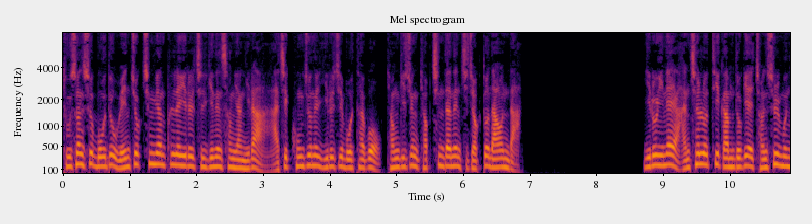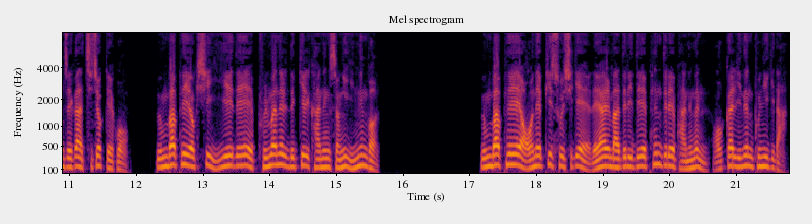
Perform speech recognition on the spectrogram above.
두 선수 모두 왼쪽 측면 플레이를 즐기는 성향이라 아직 공존을 이루지 못하고 경기 중 겹친다는 지적도 나온다. 이로 인해 안첼로티 감독의 전술 문제가 지적되고 음바페 역시 이에 대해 불만을 느낄 가능성이 있는 것. 음바페의 언해피 소식에 레알 마드리드의 팬들의 반응은 엇갈리는 분위기다.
